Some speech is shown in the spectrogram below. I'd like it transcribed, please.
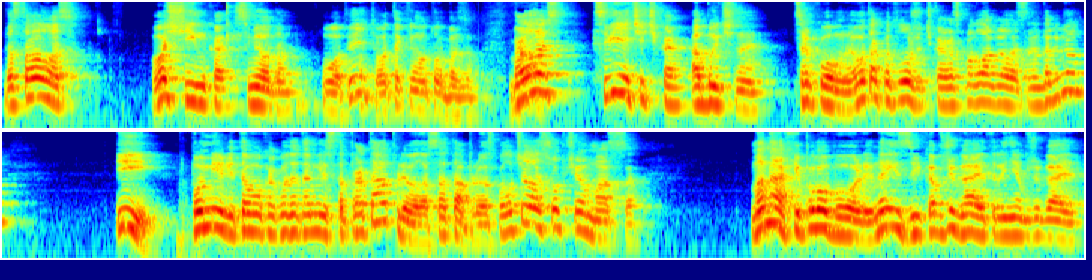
доставалась вощинка с медом. Вот, видите, вот таким вот образом. Бралась свечечка обычная, церковная. Вот так вот ложечка располагалась над огнем. И по мере того, как вот это место протапливалось, отапливалось, получалась общая масса. Монахи пробовали на язык, обжигает или не обжигает,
